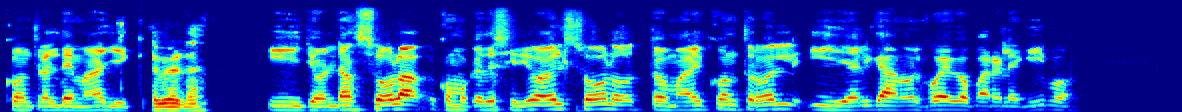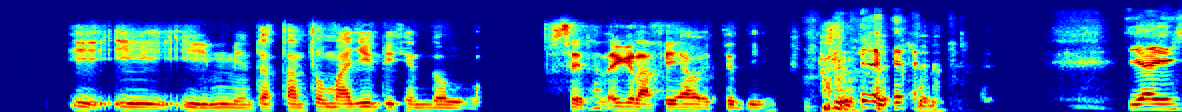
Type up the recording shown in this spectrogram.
contra el de Magic. Es verdad. Y Jordan sola, como que decidió él solo tomar el control y él ganó el juego para el equipo. Y, y, y mientras tanto Magic diciendo, será desgraciado este tío. Y ahí,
